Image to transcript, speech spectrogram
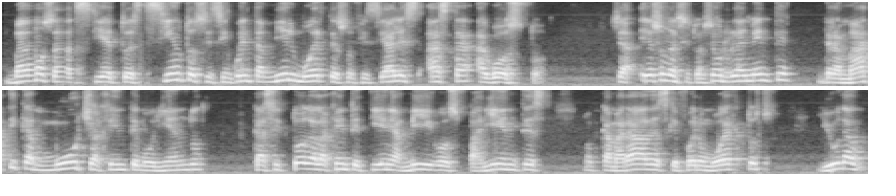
vamos a 150 mil muertes oficiales hasta agosto. O sea, es una situación realmente dramática, mucha gente muriendo, casi toda la gente tiene amigos, parientes, camaradas que fueron muertos y una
